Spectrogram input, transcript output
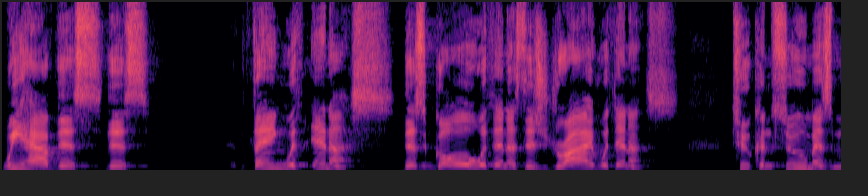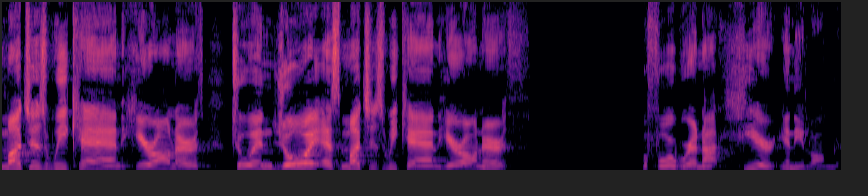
we have this, this thing within us, this goal within us, this drive within us to consume as much as we can here on earth, to enjoy as much as we can here on earth before we're not here any longer.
